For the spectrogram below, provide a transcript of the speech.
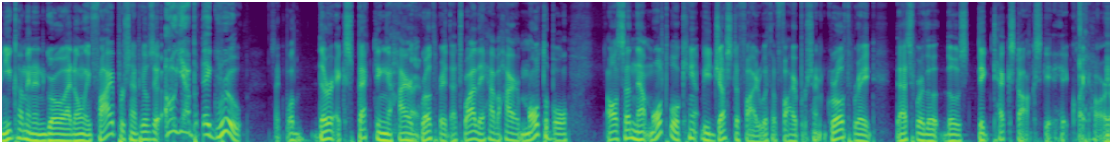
and you come in and grow at only 5%, people say, oh, yeah, but they grew. It's like, well, they're expecting a higher Right. growth rate. That's why they have a higher multiple. All of a sudden, that multiple can't be justified with a 5% growth rate. That's where the, those big tech stocks get hit quite hard.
